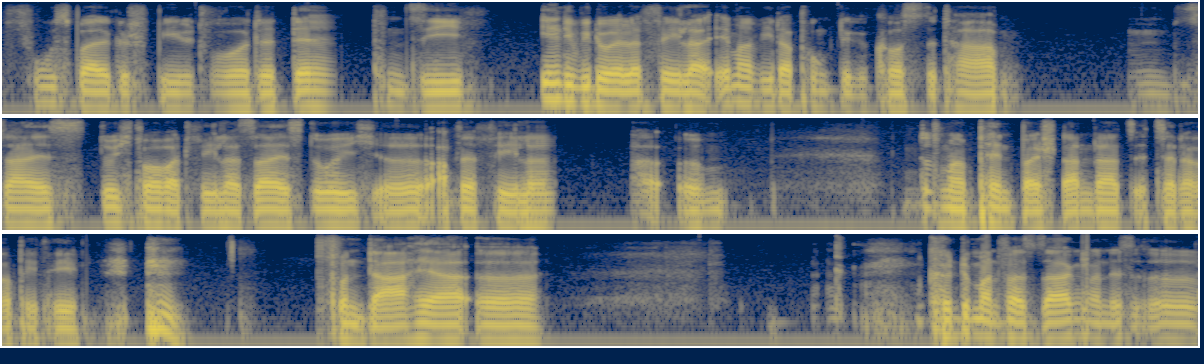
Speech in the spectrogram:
Fußball gespielt wurde, defensiv individuelle Fehler immer wieder Punkte gekostet haben, sei es durch Torwartfehler, sei es durch äh, Abwehrfehler, ähm, dass man pennt bei Standards etc. pp. Von daher äh, könnte man fast sagen, man ist äh,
